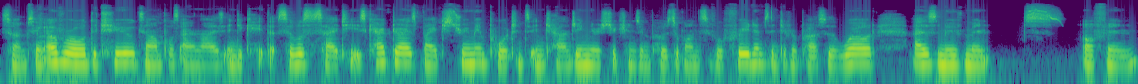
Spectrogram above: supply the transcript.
so I'm saying overall, the two examples analyzed indicate that civil society is characterized by extreme importance in challenging the restrictions imposed upon civil freedoms in different parts of the world, as movements often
